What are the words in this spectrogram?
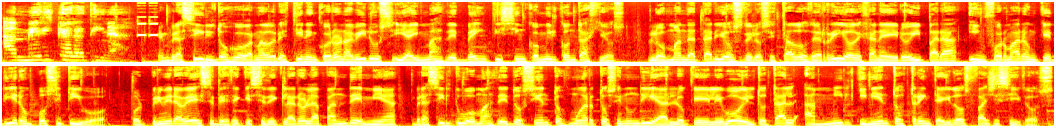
América Latina. En Brasil, dos gobernadores tienen coronavirus y hay más de 25.000 contagios. Los mandatarios de los estados de Río de Janeiro y Pará informaron que dieron positivo. Por primera vez desde que se declaró la pandemia, Brasil tuvo más de 200 muertos en un día, lo que elevó el total a 1.532 fallecidos.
